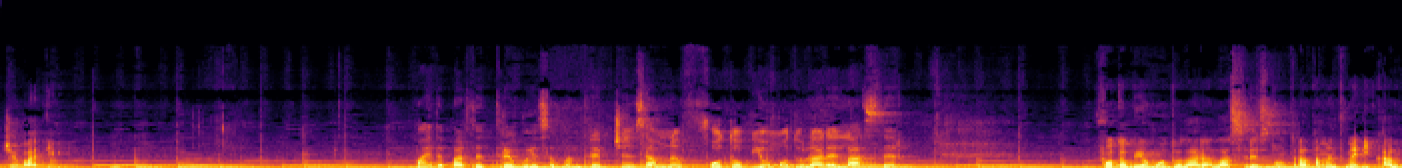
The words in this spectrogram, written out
ceva timp. Uh-huh. Mai departe, trebuie să vă întreb ce înseamnă fotobiomodulare laser. Fotobiomodularea laser este un tratament medical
